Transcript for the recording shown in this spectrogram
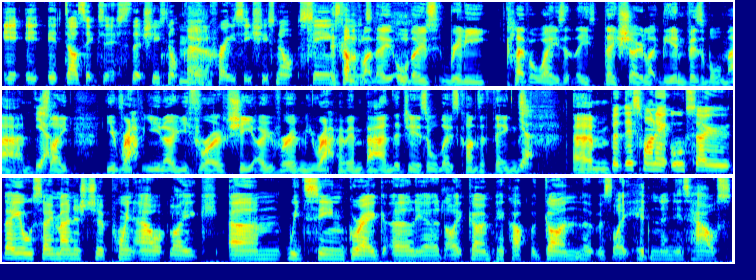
it, it, it does exist that she's not going Yeah. crazy she's not seeing it's kind of like they, all those really clever ways that they they show like the invisible man. Yeah. It's like you wrap, you know, you throw a sheet over him, you wrap him in bandages, all those kinds of things. Yeah. Um, but this one it also they also managed to point out like um we'd seen greg earlier like go and pick up a gun that was like hidden in his house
